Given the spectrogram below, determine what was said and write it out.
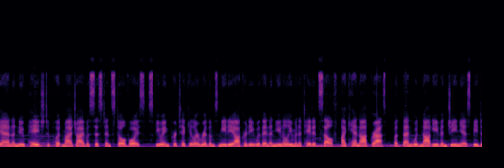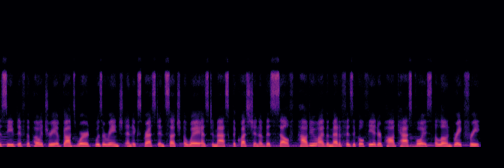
Again a new page to put my Jive assistant's dull voice, spewing particular rhythms mediocrity within an unilluminated self, I cannot grasp, but then would not even genius be deceived if the poetry of God's word was arranged and expressed in such a way as to mask the question of this self, how do I the metaphysical theater podcast voice alone break free?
